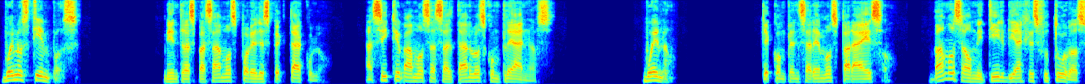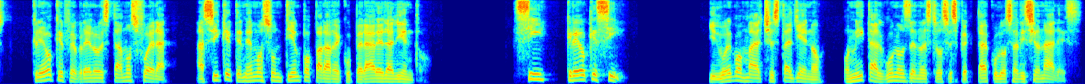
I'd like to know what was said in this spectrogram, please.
Buenos tiempos. Mientras pasamos por el espectáculo. Así que vamos a saltar los cumpleaños. Bueno, Te compensaremos para eso. Vamos a omitir viajes futuros. Creo que febrero estamos fuera, así que tenemos un tiempo para recuperar el aliento. sí, creo que sí. Y luego March está lleno, omita algunos de nuestros espectáculos adicionales.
